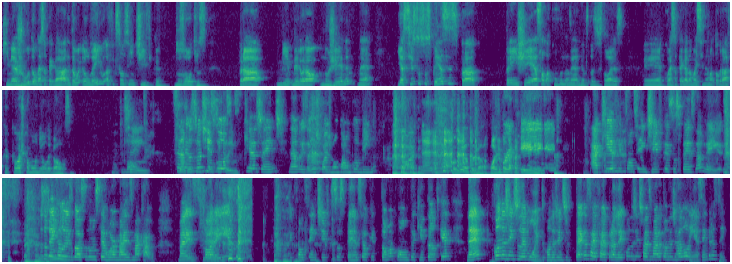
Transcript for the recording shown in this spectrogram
que me ajudam nessa pegada. Então eu leio a ficção científica dos outros para melhorar no gênero, né? E assisto suspenses para preencher essa lacuna, né, dentro das histórias, é, com essa pegada mais cinematográfica, porque eu acho que é uma união legal, assim. Muito bom. Sim. Você Dá tem os mesmos gostos clima. que a gente, né, Luiz? A gente pode montar um clubinho. eu acho. É. Tô dentro já, pode mandar carteirinha. Porque aqui é ficção científica e suspense na veia. Tudo bem que a Sim. Luiz gosta de uns terror mais macabro. Mas fora É. isso, ficção científica e suspense é o que toma conta aqui. Tanto que, né? Quando a gente lê muito, quando a gente pega sci-fi para ler, quando a gente faz maratona de Halloween, é sempre assim.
